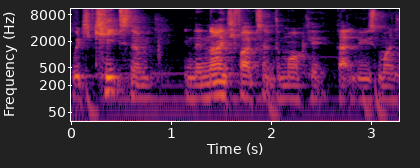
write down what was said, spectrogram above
which keeps them in the 95% of the market that lose money.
